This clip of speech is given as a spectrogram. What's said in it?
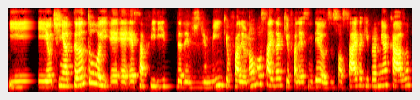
E, e, eu tinha tanto essa ferida dentro de mim que eu falei, eu não vou sair daqui. Eu falei assim, Deus, eu só saio daqui para minha casa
